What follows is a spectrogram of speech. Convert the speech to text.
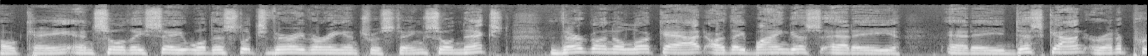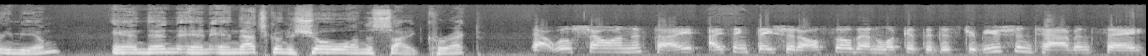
Okay, and so they say, well, this looks very, very interesting. So next, they're going to look at are they buying this at a at a discount or at a premium, and then and and that's going to show on the site, correct? That will show on the site. I think they should also then look at the distribution tab and say,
